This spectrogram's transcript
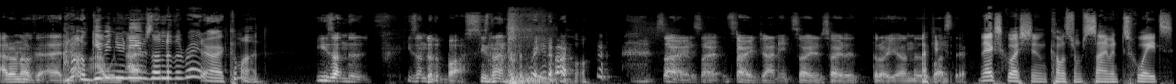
I don't know if. Uh, no, I'm giving you names under the radar. Come on. he's under. He's under the bus. He's not under the radar. sorry, sorry, sorry, Johnny. Sorry, sorry to throw you under the Okay. bus there. Next question comes from Simon Twaits.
